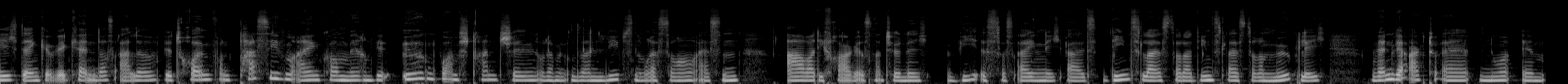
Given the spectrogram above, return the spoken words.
Ich denke, wir kennen das alle. Wir träumen von passivem Einkommen, während wir irgendwo am Strand chillen oder mit unseren Liebsten im Restaurant essen. Aber die Frage ist natürlich, wie ist das eigentlich als Dienstleister oder Dienstleisterin möglich, wenn wir aktuell nur im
